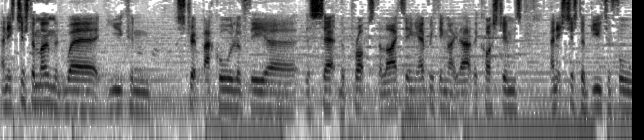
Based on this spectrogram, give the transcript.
and it's just a moment where you can strip back all of the uh, the set, the props, the lighting, everything like that, the costumes, and it's just a beautiful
